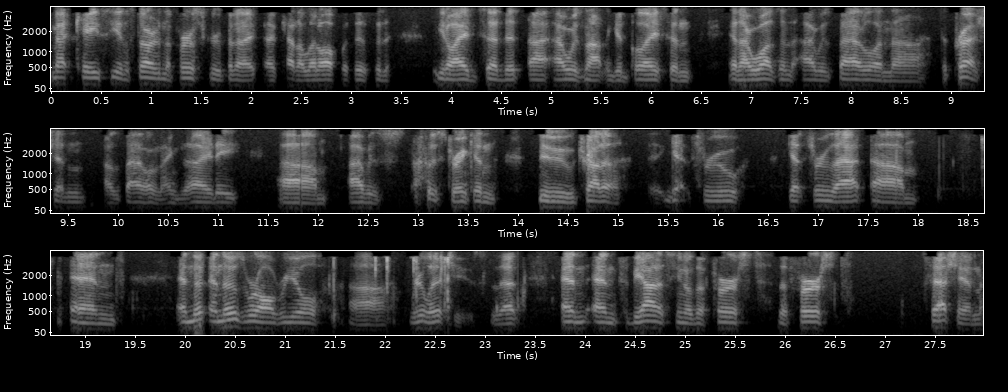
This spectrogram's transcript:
met Casey and started in the first group, and I, I kind of let off with this, that you know, I had said that I, I was not in a good place, and and I wasn't. I was battling uh, depression. I was battling anxiety. Um, I was I was drinking to try to get through get through that. Um and and th- and those were all real uh real issues that and and to be honest you know the first the first session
